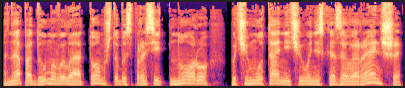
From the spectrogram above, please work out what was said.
Она подумывала о том, чтобы спросить Нору, почему та ничего не сказала раньше,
